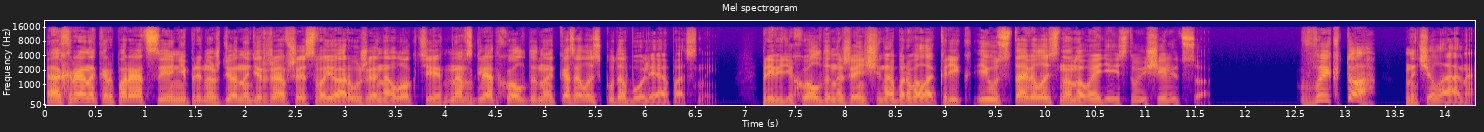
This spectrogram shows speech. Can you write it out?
Охрана корпорации, непринужденно державшая свое оружие на локте, на взгляд Холдена казалась куда более опасной. При виде Холдена женщина оборвала крик и уставилась на новое действующее лицо. «Вы кто?» — начала она.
